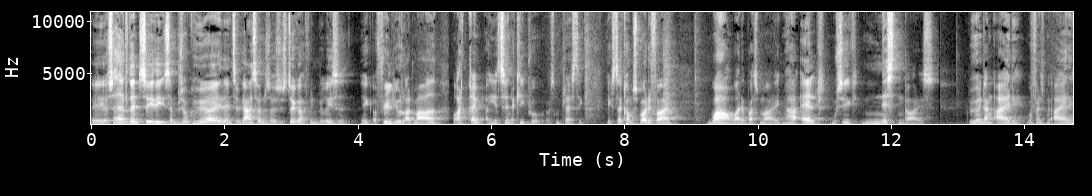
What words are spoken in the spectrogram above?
Øh, og så havde du den CD, som du så kunne høre et antal gange, så var den så også i stykker, fordi den blev ridset. Ikke? Og fyldte jo ret meget, og ret grim og irriterende at kigge på, og sådan plastik. Ikke? Så kom Spotify. Wow, var det bare smart. Ikke? Man har alt musik næsten gratis. Behøver ikke engang eje det. Hvorfor fanden skal man eje det?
